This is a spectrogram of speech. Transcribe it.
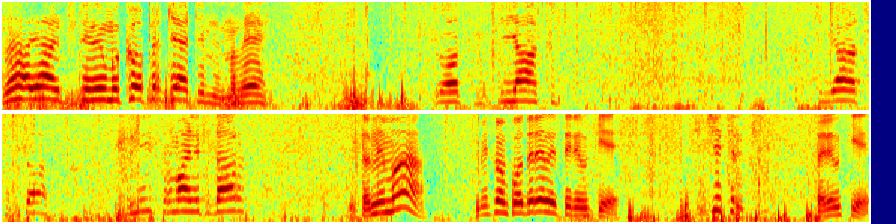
Ну, а це ти не вмико придети, блін, мале. От, ти ясно. Що? Приніс нормальний подарок. Та нема. Ми ж вам подарили тарілки. Кітер, Тарілки.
